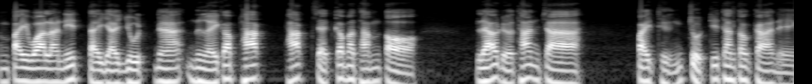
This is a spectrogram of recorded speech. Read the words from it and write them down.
ำไปวันละนิดแต่อย่าหยุดนะเหนื่อยก็พักพักเสร็จก็มาทำต่อ แล้วเดี๋ยวท่านจะไปถึงจุดที่ท่านต้องการเอง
